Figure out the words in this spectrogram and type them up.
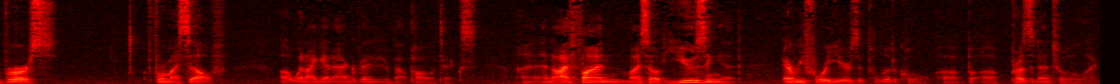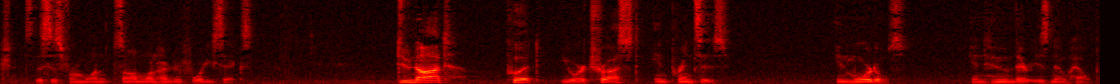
verse for myself uh, when I get aggravated about politics. Uh, and I find myself using it every four years at political uh, uh presidential elections. This is from one, Psalm 146. Do not put your trust in princes, in mortals, in whom there is no help.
